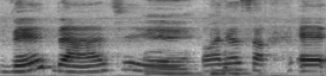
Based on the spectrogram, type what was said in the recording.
Verdade! É. Olha só. É,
